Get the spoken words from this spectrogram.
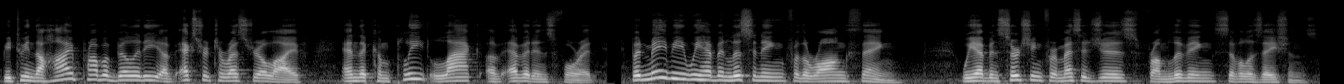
between the high probability of extraterrestrial life and the complete lack of evidence for it. But maybe we have been listening for the wrong thing. We have been searching for messages from living civilizations.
